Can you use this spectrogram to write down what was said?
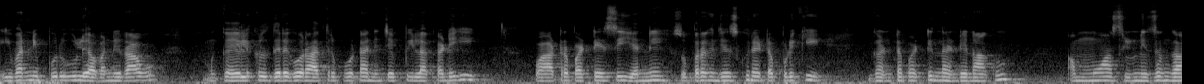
ఇవన్నీ పురుగులు అవన్నీ రావు. ఇంకా ఎలుకలు తిరగవు రాత్రిపూట అని చెప్పి ఇలా కడిగి వాటర్ పట్టేసి ఇవన్నీ శుభ్రంగా చేసుకునేటప్పటికి గంట పట్టిందండి నాకు. అమ్మో అసలు నిజంగా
